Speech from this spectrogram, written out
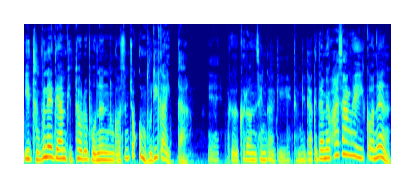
이두 분에 대한 비토를 보는 것은 조금 무리가 있다. 예, 그 그런 생각이 듭니다. 그다음에 화상 회의 건은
